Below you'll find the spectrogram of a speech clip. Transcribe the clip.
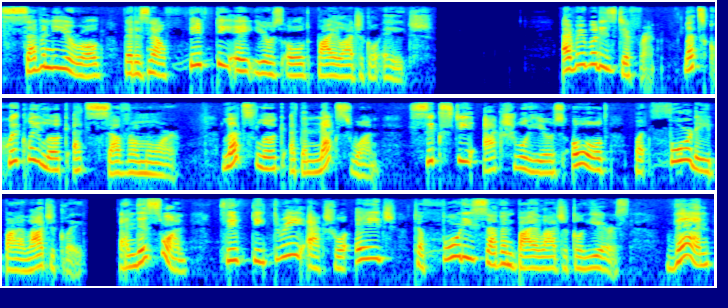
70 year old that is now 58 years old biological age. Everybody's different. Let's quickly look at several more. Let's look at the next one 60 actual years old, but 40 biologically. And this one 53 actual age to 47 biological years. Then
